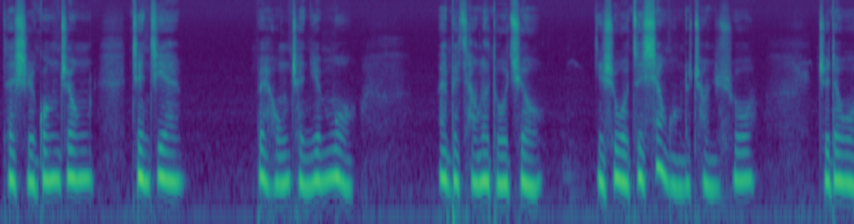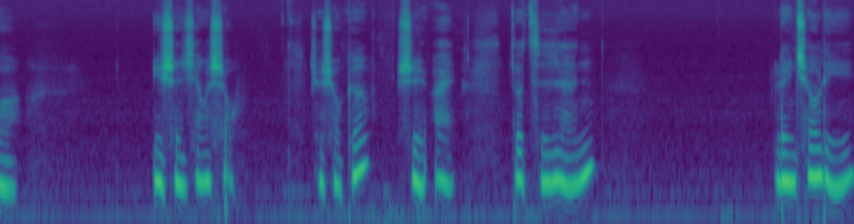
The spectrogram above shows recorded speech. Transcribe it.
在时光中渐渐被红尘淹没。爱被藏了多久？你是我最向往的传说，值得我一生相守。这首歌是《爱》，作词人林秋离。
